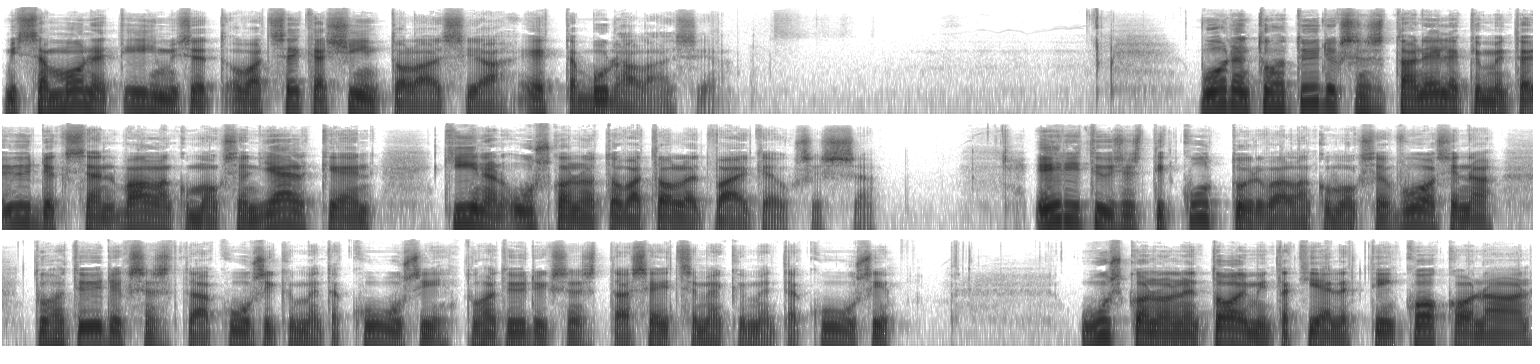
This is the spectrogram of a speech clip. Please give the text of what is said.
missä monet ihmiset ovat sekä shintolaisia että buddhalaisia. Vuoden 1949 vallankumouksen jälkeen Kiinan uskonnot ovat olleet vaikeuksissa. Erityisesti kulttuurivallankumouksen vuosina 1966-1976 uskonnollinen toiminta kiellettiin kokonaan,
